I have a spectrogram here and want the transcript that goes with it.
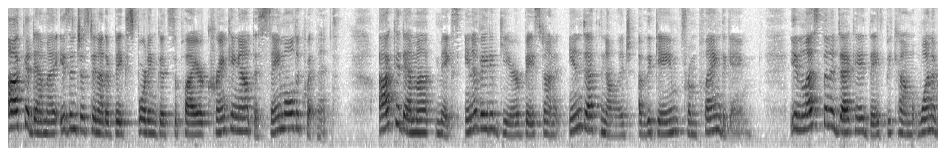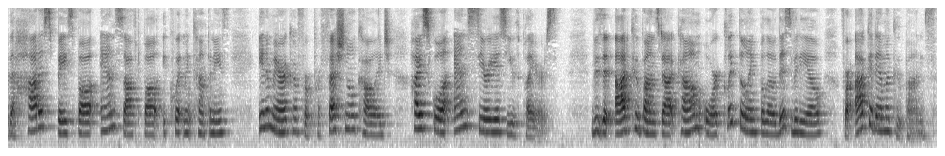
Akadema isn't just another big sporting goods supplier cranking out the same old equipment. Akadema makes innovative gear based on an in-depth knowledge of the game from playing the game. In less than a decade, they've become one of the hottest baseball and softball equipment companies in America for professional college, high school, and serious youth players. Visit oddcoupons.com or click the link below this video for Akadema coupons.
